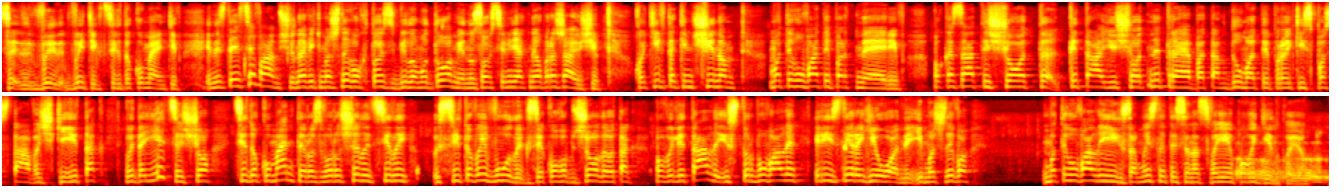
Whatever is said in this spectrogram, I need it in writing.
Це ви- витік цих документів. І не здається вам, що навіть можливо хтось в Білому домі, ну зовсім ніяк не ображаючи, хотів таким чином мотивувати партнерів, показати, що от Китаю, що от не треба там думати про якісь поставочки. І так видається, що ці документи розворушили цілий світовий вулик, з якого бджоли отак повилітали і стурбували різні регіони. І можливо. Мотивували їх замислитися над своєю поведінкою?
